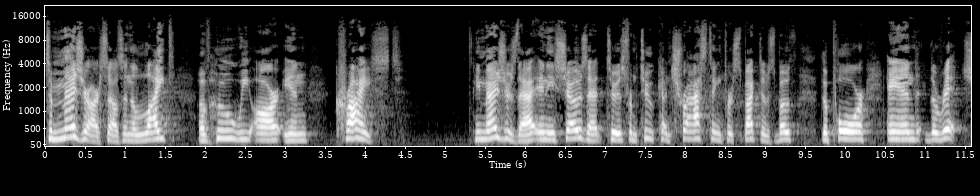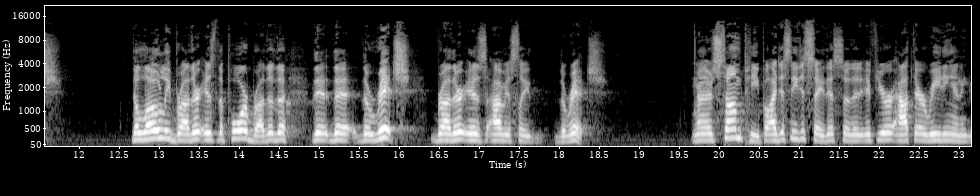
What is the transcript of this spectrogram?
to measure ourselves in the light of who we are in Christ. He measures that and he shows that to us from two contrasting perspectives, both the poor and the rich. The lowly brother is the poor brother, the, the, the, the rich brother is obviously the rich. Now, there's some people, I just need to say this so that if you're out there reading and,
